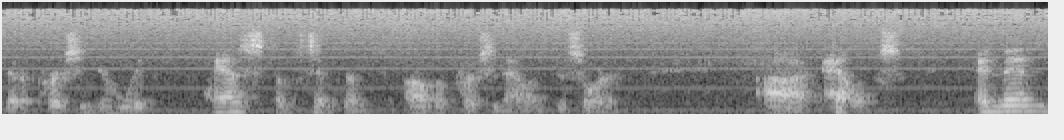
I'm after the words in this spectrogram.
that a person you're with has some symptoms of a personality disorder uh, helps and then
